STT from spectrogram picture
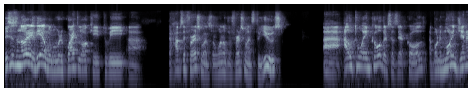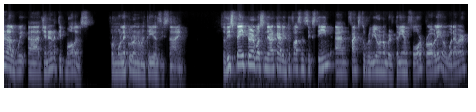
This is another idea where we were quite lucky to be uh, perhaps the first ones or one of the first ones to use uh, autoencoders, as they're called, but more in general, with, uh, generative models for molecular and materials design. So this paper was in the archive in 2016, and thanks to reviewer number three and four, probably, or whatever,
